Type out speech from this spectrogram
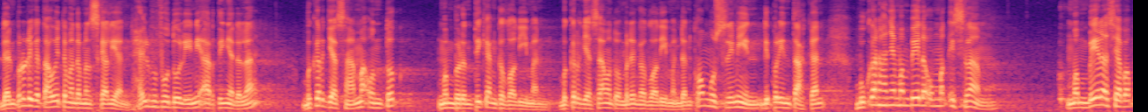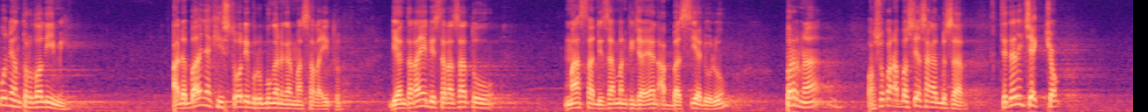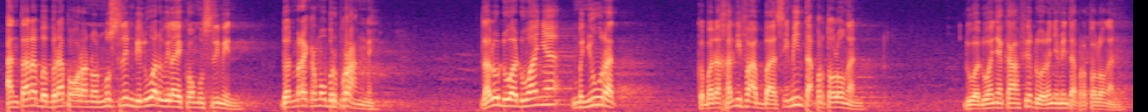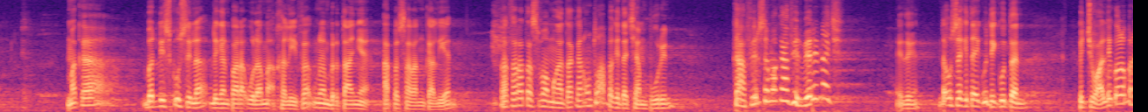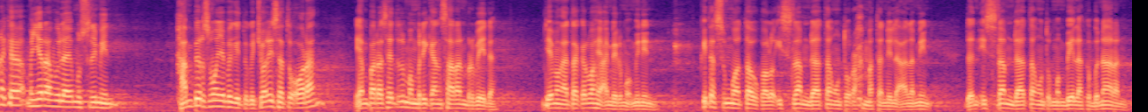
Dan perlu diketahui teman-teman sekalian, hilfu fudul ini artinya adalah bekerja sama untuk memberhentikan kezaliman, bekerja sama untuk memberhentikan kezaliman dan kaum muslimin diperintahkan bukan hanya membela umat Islam, membela siapa pun yang terzalimi. Ada banyak histori berhubungan dengan masalah itu. Di antaranya di salah satu masa di zaman kejayaan Abbasiyah dulu, pernah pasukan Abbasiyah sangat besar. Terjadi cekcok antara beberapa orang non muslim di luar wilayah kaum muslimin dan mereka mau berperang nih Lalu dua-duanya menyurat kepada Khalifah Abbasi minta pertolongan. Dua-duanya kafir, dua-duanya minta pertolongan. Maka berdiskusilah dengan para ulama khalifah kemudian bertanya apa saran kalian? Rata-rata semua mengatakan untuk apa kita campurin? Kafir sama kafir biarin aja. Gitu kan? Tidak usah kita ikut-ikutan. Kecuali kalau mereka menyerang wilayah muslimin. Hampir semuanya begitu. Kecuali satu orang yang pada saat itu memberikan saran berbeda. Dia mengatakan wahai Amir Mukminin, kita semua tahu kalau Islam datang untuk rahmatan lil alamin dan Islam datang untuk membela kebenaran.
